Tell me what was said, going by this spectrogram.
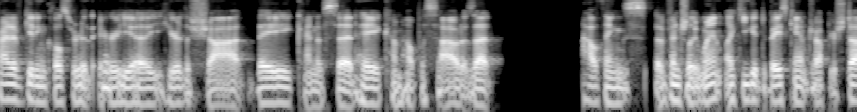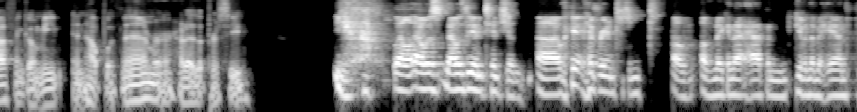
kind of getting closer to the area. You hear the shot. They kind of said, "Hey, come help us out." Is that how things eventually went? Like you get to base camp, drop your stuff, and go meet and help with them, or how did it proceed? Yeah, well, that was that was the intention. Uh, we had every intention of of making that happen, giving them a hand.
